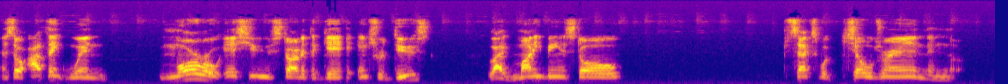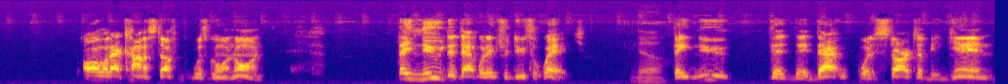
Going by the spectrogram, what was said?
And so I think when moral issues started to get introduced, like money being stole, sex with children, and all of that kind of stuff was going on, they knew that that would introduce a wedge. Yeah. They knew that that, that would start to begin,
